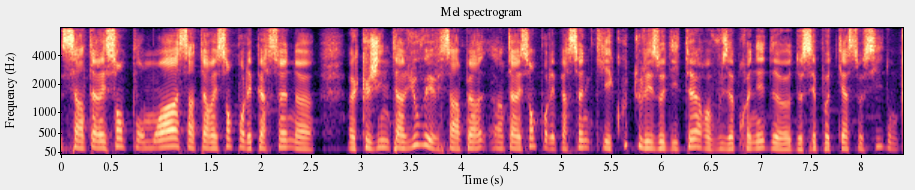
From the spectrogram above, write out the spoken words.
c'est intéressant pour moi, c'est intéressant pour les personnes euh, que j'interviewe et c'est intéressant pour les personnes qui écoutent, tous les auditeurs. Vous apprenez de, de ces podcasts aussi, donc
